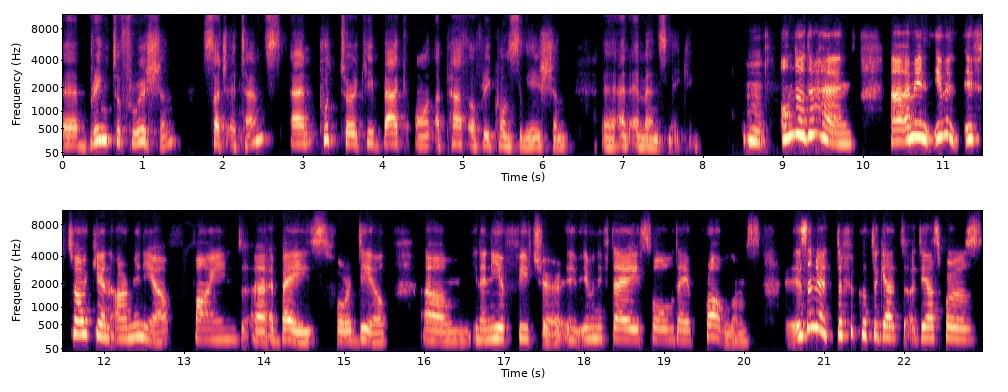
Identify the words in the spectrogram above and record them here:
uh, bring to fruition such attempts and put Turkey back on a path of reconciliation uh, and amends making. Mm. On the other hand, uh, I mean, even if Turkey and Armenia find uh, a base for a deal um, in a near future, even if they solve their problems, isn't it difficult to get diaspora's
